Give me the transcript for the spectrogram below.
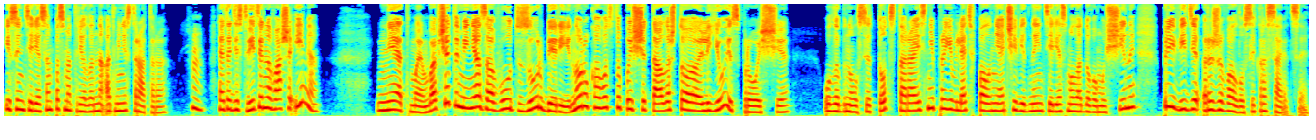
и с интересом посмотрела на администратора. «Хм, это действительно ваше имя?» «Нет, мэм, вообще-то меня зовут Зурбери, но руководство посчитало, что Льюис проще», улыбнулся тот, стараясь не проявлять вполне очевидный интерес молодого мужчины при виде рыжеволосой красавицы.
